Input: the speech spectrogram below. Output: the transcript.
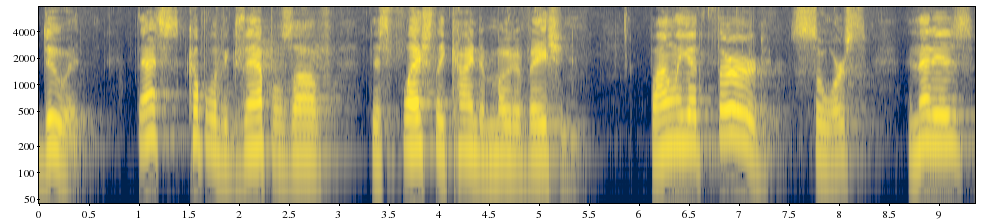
do it. That's a couple of examples of this fleshly kind of motivation. Finally, a third source, and that is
